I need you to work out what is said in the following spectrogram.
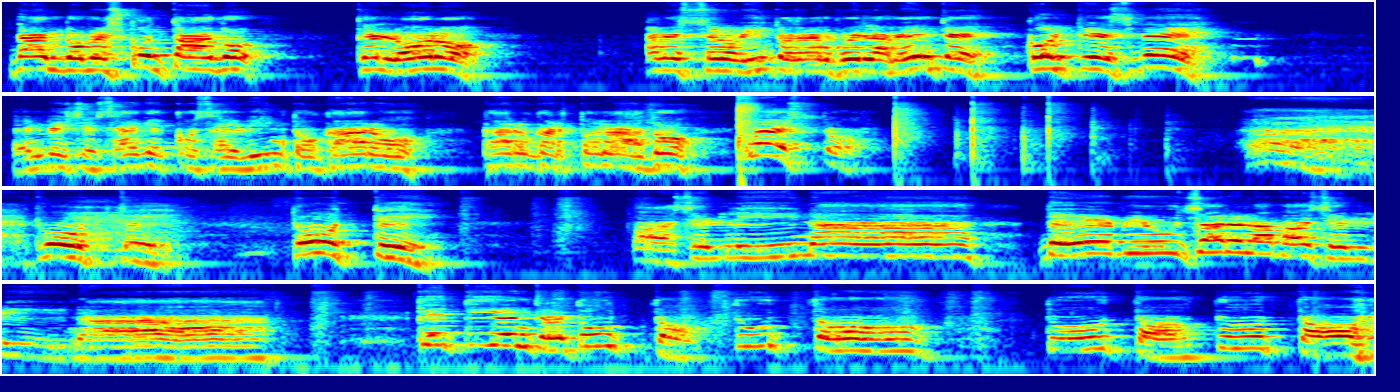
dando per scontato che loro avessero vinto tranquillamente col PSV. E invece sai che cosa hai vinto, caro, caro cartonato? Questo! Eh, tutti, tutti. Vasellina, devi usare la vasellina. Che ti entra tutto, tutto, tutto, tutto.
